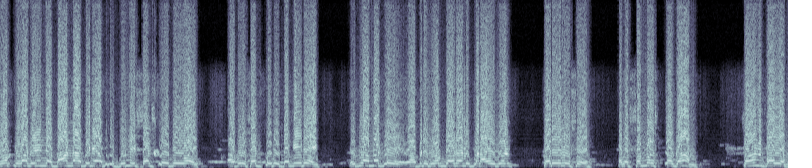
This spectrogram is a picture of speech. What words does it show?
લોક લાગણીને બાન આપીને આપણી જૂની સંસ્કૃતિ હોય, આપણી સંસ્કૃતિ ટકી રહે, એટલા માટે આપણે લોક ડાયરાનું પણ આયોજન કરેલું છે. અને સમસ્ત ગામ ત્રણ ટાઈમ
